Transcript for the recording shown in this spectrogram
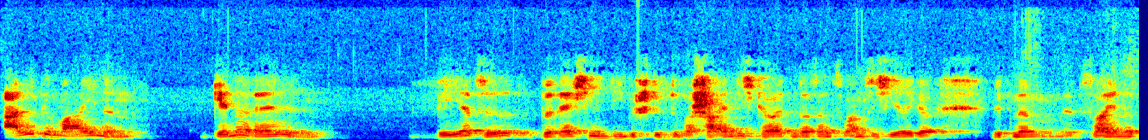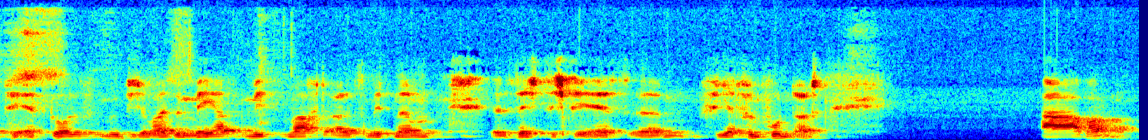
allgemeinen, generellen Werte berechnen die bestimmte Wahrscheinlichkeiten, dass ein 20-Jähriger mit einem 200 PS Golf möglicherweise mehr mitmacht als mit einem 60 PS ähm, Fiat 500. Aber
